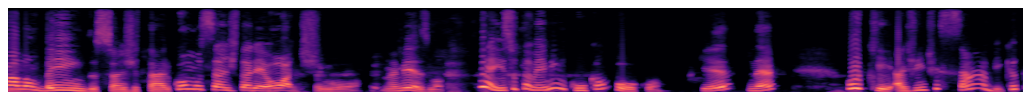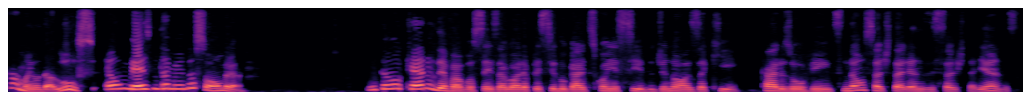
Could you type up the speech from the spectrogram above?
falam bem do Sagitário. Como o Sagitário é ótimo, não é mesmo? E isso também me inculca um pouco, porque, né? Porque a gente sabe que o tamanho da luz é o mesmo tamanho da sombra. Então eu quero levar vocês agora para esse lugar desconhecido de nós aqui, caros ouvintes, não sagitarianos e sagitarianas,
